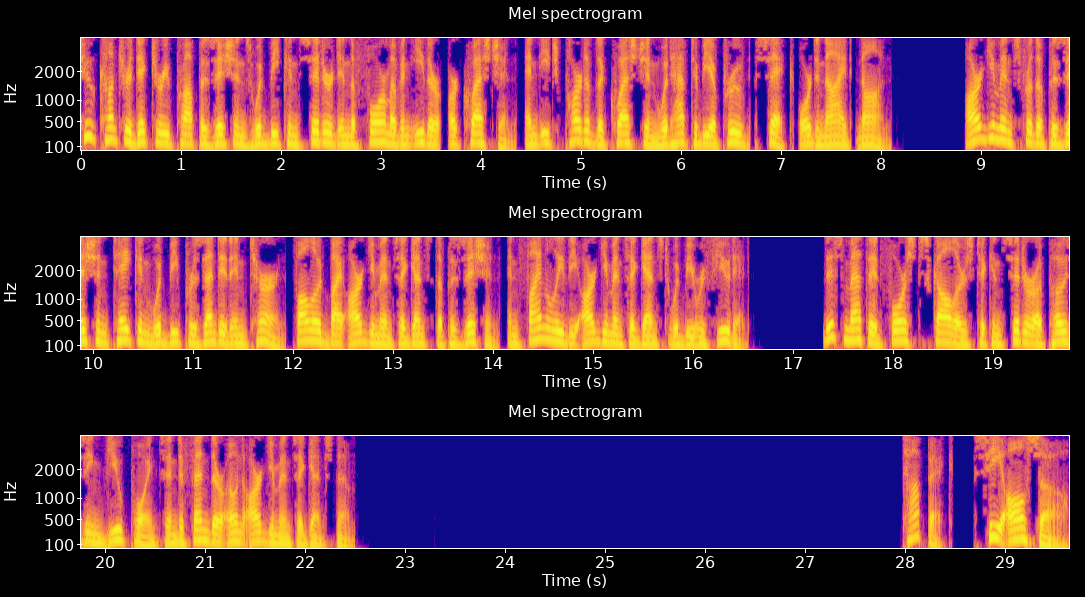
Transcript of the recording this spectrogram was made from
Two contradictory propositions would be considered in the form of an either or question, and each part of the question would have to be approved or denied non. Arguments for the position taken would be presented in turn, followed by arguments against the position, and finally the arguments against would be refuted. This method forced scholars to consider opposing viewpoints and defend their own arguments against them. See also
